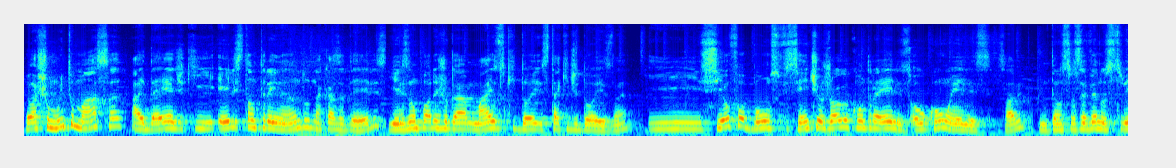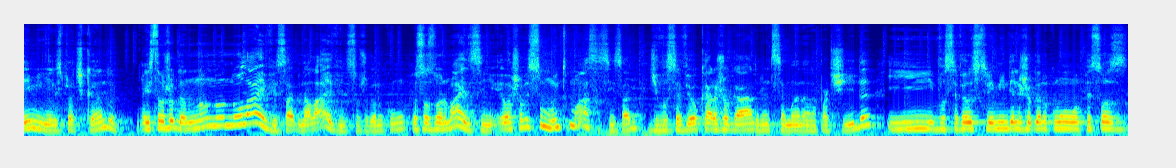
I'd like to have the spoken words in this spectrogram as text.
Eu acho muito massa a ideia de que eles estão treinando na casa deles e eles não podem jogar mais do que dois, stack de dois, né? E se eu for bom o suficiente, eu jogo contra eles ou com eles, sabe? Então, se você vê no streaming eles praticando, eles estão jogando no, no, no, live, sabe? Na live, eles estão jogando com pessoas normais, assim. Eu achava isso muito massa, assim, sabe? De você ver o cara jogar durante a semana na partida e você ver o streaming dele jogando com pessoas,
